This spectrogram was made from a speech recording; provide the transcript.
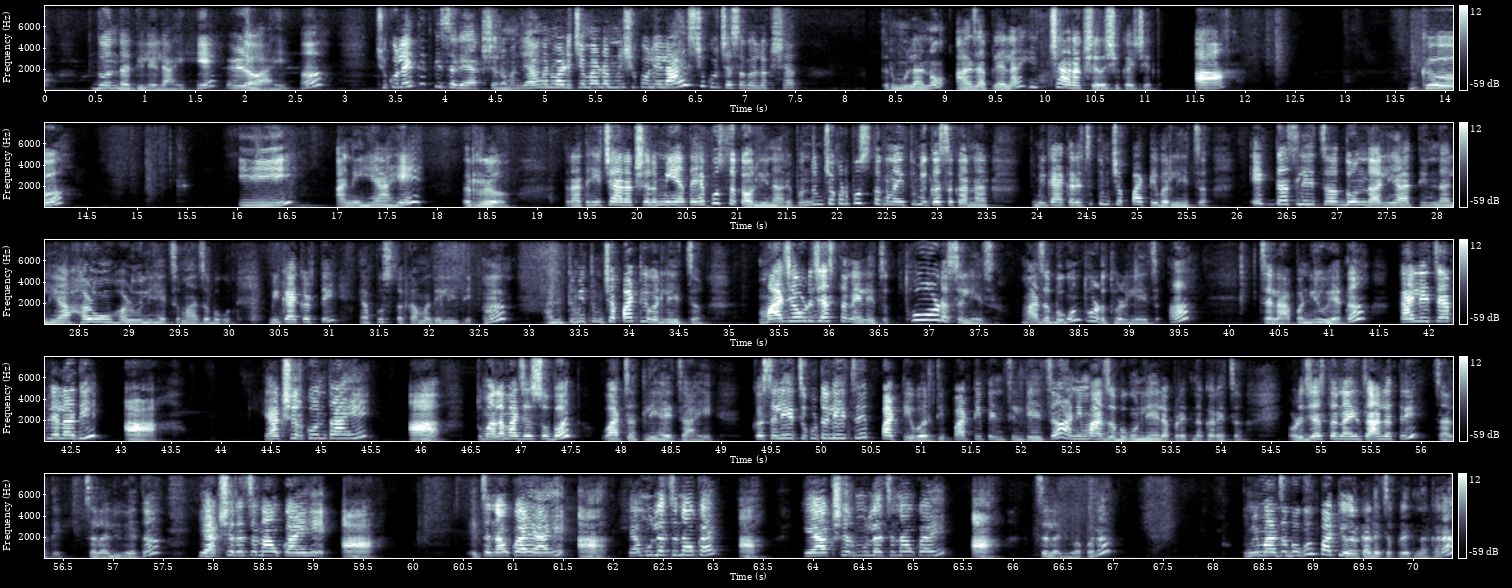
दोनदा दिलेला आहे. हे ळ आहे. हं? चिकूला येतात की सगळे अक्षरं? म्हणजे अंगणवाडीच्या मॅडमने शिकवलेलं आहेच चिकूच्या सगळं लक्षात. तर मुलांनो आज आपल्याला ही चार अक्षरं शिकायची आहेत. आ ग ई आणि हे आहे र. तर आता हे चार अक्षरं मी आता हे पुस्तकावर लिहिणार आहे पण तुमच्याकडे पुस्तक नाही तुम्ही कसं करणार? तुम्ही काय करायचं? तुमच्या पाटीवर लिहायचं. एकदाच लिहायचं दोनदा लिहा तीनदा लिहा हळूहळू लिहायचं माझं बघून. मी काय करते? ह्या पुस्तकामध्ये लिहिते. आणि तुम्ही तुमच्या पाठीवर लिहायचं. माझ्या एवढं जास्त नाही लिहायचं. थोडंसं लिहायचं. माझं बघून थोडं थोडं लिहायचं. हां? चला आपण लिहूयात हं? काय लिहायचं आहे आपल्याला आधी? आ. हे अक्षर कोणतं आहे? आ. तुम्हाला माझ्यासोबत वाचत लिहायचं आहे. कसं लिहायचं कुठं लिहायचं पाटीवरती पाटी पेन्सिल घ्यायचं आणि माझं बघून लिहायला प्रयत्न करायचं. एवढं जास्त नाही झालं तरी चालते चला लिहूयात हं? हे अक्षराचं नाव काय आहे? आ. याचं नाव काय आहे? आ. ह्या मुलाचं नाव काय? आ. हे अक्षर मुलाचं नाव काय? आहे आ. चला लिहू आपण तुम्ही माझं बघून पाठीवर काढायचा प्रयत्न करा.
